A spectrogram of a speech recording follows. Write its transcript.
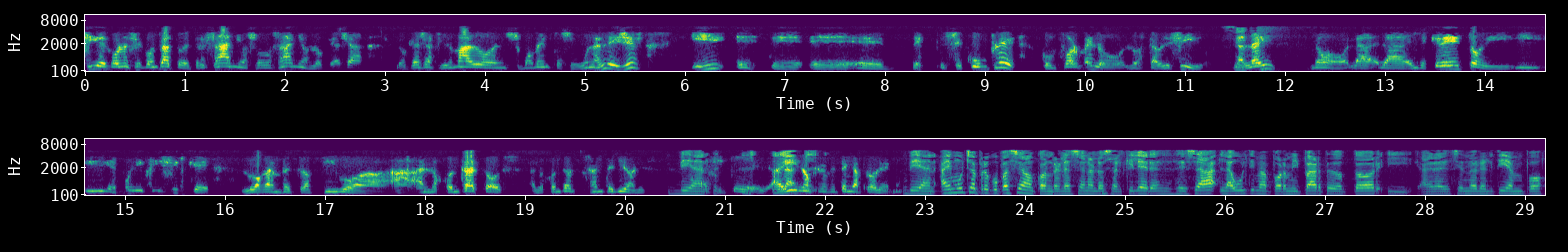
sigue con ese contrato de tres años o dos años lo que haya lo que haya firmado en su momento según las leyes y este eh, eh, se cumple conforme lo, lo establecido. La ley no la, el decreto y, es muy difícil que lo hagan retroactivo a, los contratos a los contratos anteriores. Bien. Así que ahí no creo que tenga problema. Bien, hay mucha preocupación con relación a los alquileres. Desde ya, la última por mi parte, doctor, y agradeciéndole el tiempo.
